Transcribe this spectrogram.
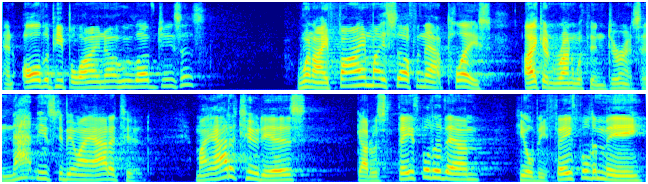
and all the people I know who love Jesus. When I find myself in that place, I can run with endurance. And that needs to be my attitude. My attitude is God was faithful to them, He will be faithful to me,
